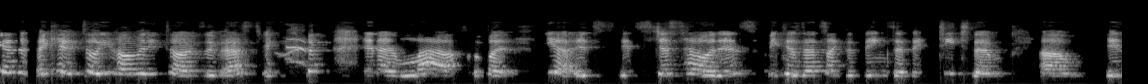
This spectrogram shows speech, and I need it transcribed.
can't I can't tell you how many times they've asked me and I laugh, but yeah, it's it's just how it is because that's like the things that they teach them um, in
